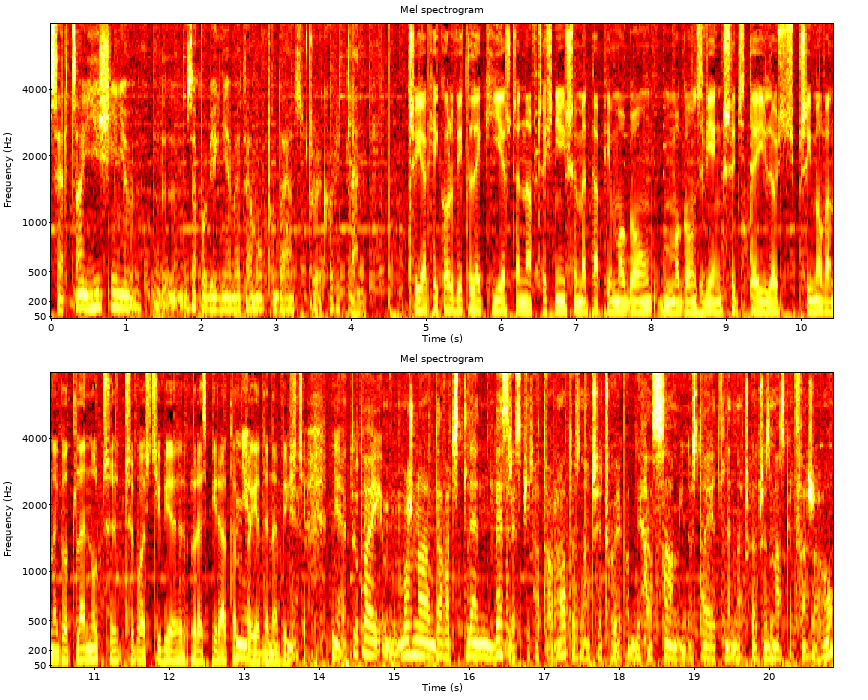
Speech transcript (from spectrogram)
serca, jeśli nie y, zapobiegniemy temu, podając człowiekowi tlen. Czy jakiekolwiek leki jeszcze na wcześniejszym etapie mogą, mogą zwiększyć tę ilość przyjmowanego tlenu, czy, czy właściwie respirator nie, to jedyne wyjście? Nie, nie, tutaj można dawać tlen bez respiratora, to znaczy człowiek oddycha sam i dostaje tlen na przykład przez maskę twarzową.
